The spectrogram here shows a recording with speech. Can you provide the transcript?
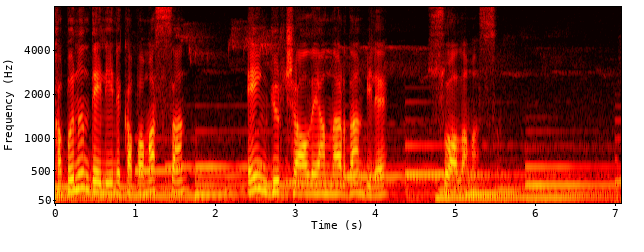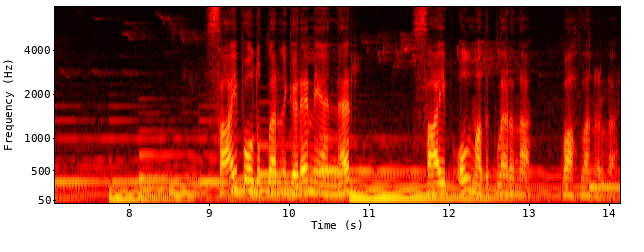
Kabının deliğini kapamazsan en gür çağlayanlardan bile su alamazsın. Sahip olduklarını göremeyenler sahip olmadıklarına vahlanırlar.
